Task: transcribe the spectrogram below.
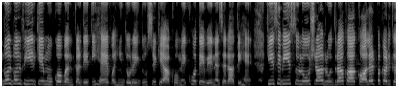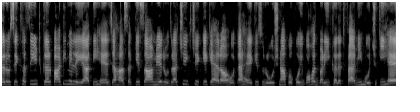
बुलबुल वीर के मुँह को बंद कर देती है। वहीं दोनों एक दूसरे के आँखों में खोते हुए नज़र आते हैं। किसी भी सुलोचना रुद्रा का कॉलर पकड़कर उसे घसीट कर पार्टी में ले आती है, जहाँ सबके सामने रुद्रा चीख चीख के कह रहा होता है कि सुलोचना को कोई बहुत बड़ी गलतफहमी हो चुकी है।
